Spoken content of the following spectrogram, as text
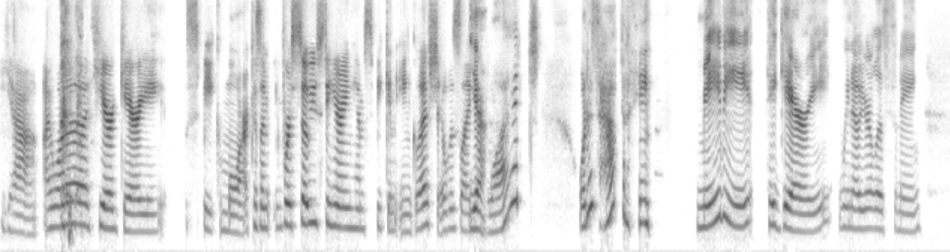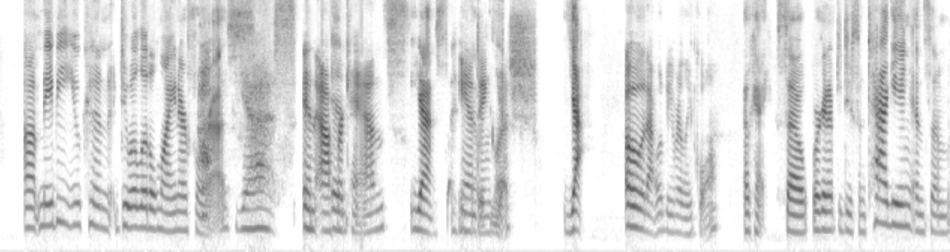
Yeah, I want to hear Gary speak more because I'm we're so used to hearing him speak in English. It was like, Yeah. what? What is happening? Maybe, hey Gary, we know you're listening. Uh, maybe you can do a little liner for us. yes, in Afrikaans Yes. And would- English. Yeah. Oh, that would be really cool. Okay. So we're gonna have to do some tagging and some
